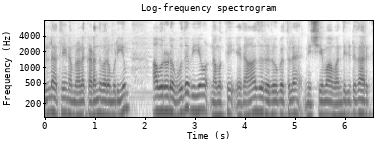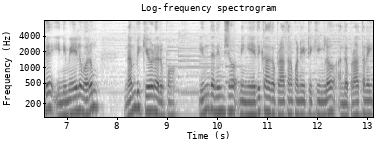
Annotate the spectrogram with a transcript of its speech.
எல்லாத்துலேயும் நம்மளால் கடந்து வர முடியும். அவரோட உதவியும் நமக்கு ஏதாவது ஒரு ரூபத்தில் நிச்சயமாக வந்துக்கிட்டு தான் இருக்குது இனிமேலும் வரும். நம்பிக்கையோடு இருப்போம். இந்த நிமிஷம் நீங்கள் எதுக்காக பிரார்த்தனை பண்ணிகிட்டு இருக்கீங்களோ அந்த பிரார்த்தனை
